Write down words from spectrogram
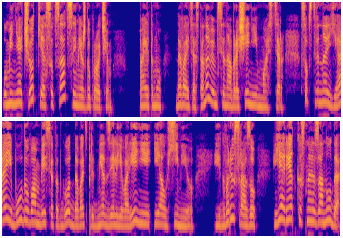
«У меня четкие ассоциации, между прочим. Поэтому давайте остановимся на обращении мастер. Собственно, я и буду вам весь этот год давать предмет зельеварения и алхимию. И говорю сразу, я редкостная зануда,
